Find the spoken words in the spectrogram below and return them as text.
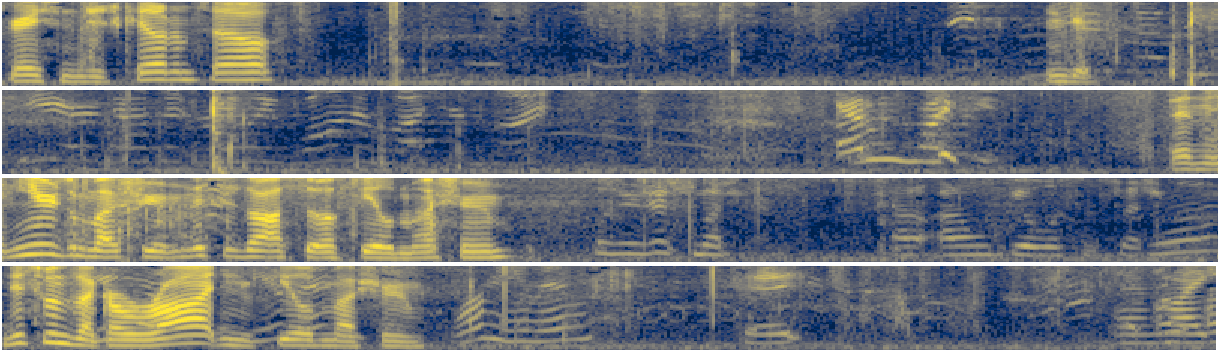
Grayson just killed himself. Okay. I don't like it. And then here's a mushroom. This is also a field mushroom. Because they're just mushrooms. I don't, I don't feel what's. This one's like a rotten field mushroom. We're humans, Okay? And like I-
